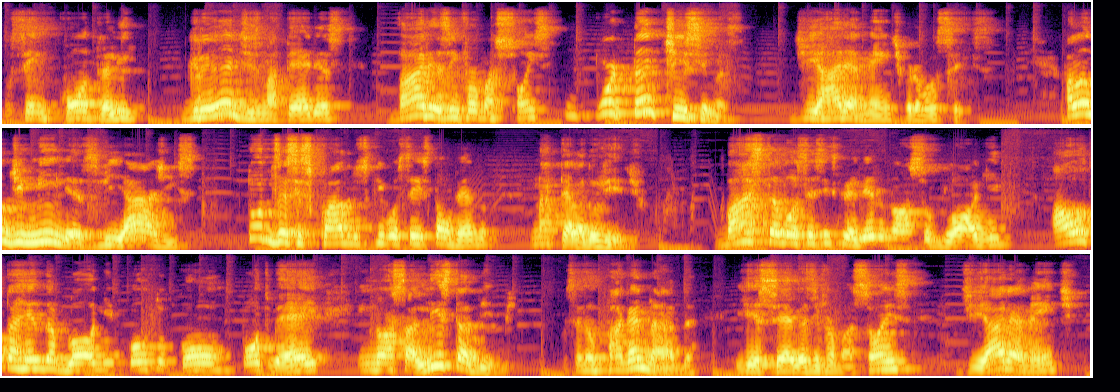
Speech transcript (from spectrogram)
você encontra ali grandes matérias, várias informações importantíssimas diariamente para vocês. Falando de milhas, viagens, todos esses quadros que vocês estão vendo na tela do vídeo. Basta você se inscrever no nosso blog altarendablog.com.br em nossa lista VIP. Você não paga nada e recebe as informações diariamente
